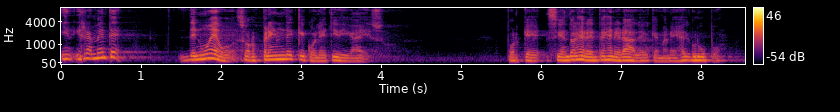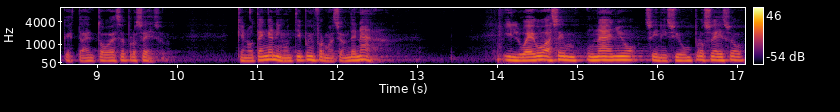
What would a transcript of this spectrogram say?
Y, realmente, de nuevo, sorprende que Coletti diga eso. Porque siendo el gerente general, el que maneja el grupo, que está en todo ese proceso, que no tenga ningún tipo de información de nada. Y luego hace un año se inició un proceso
